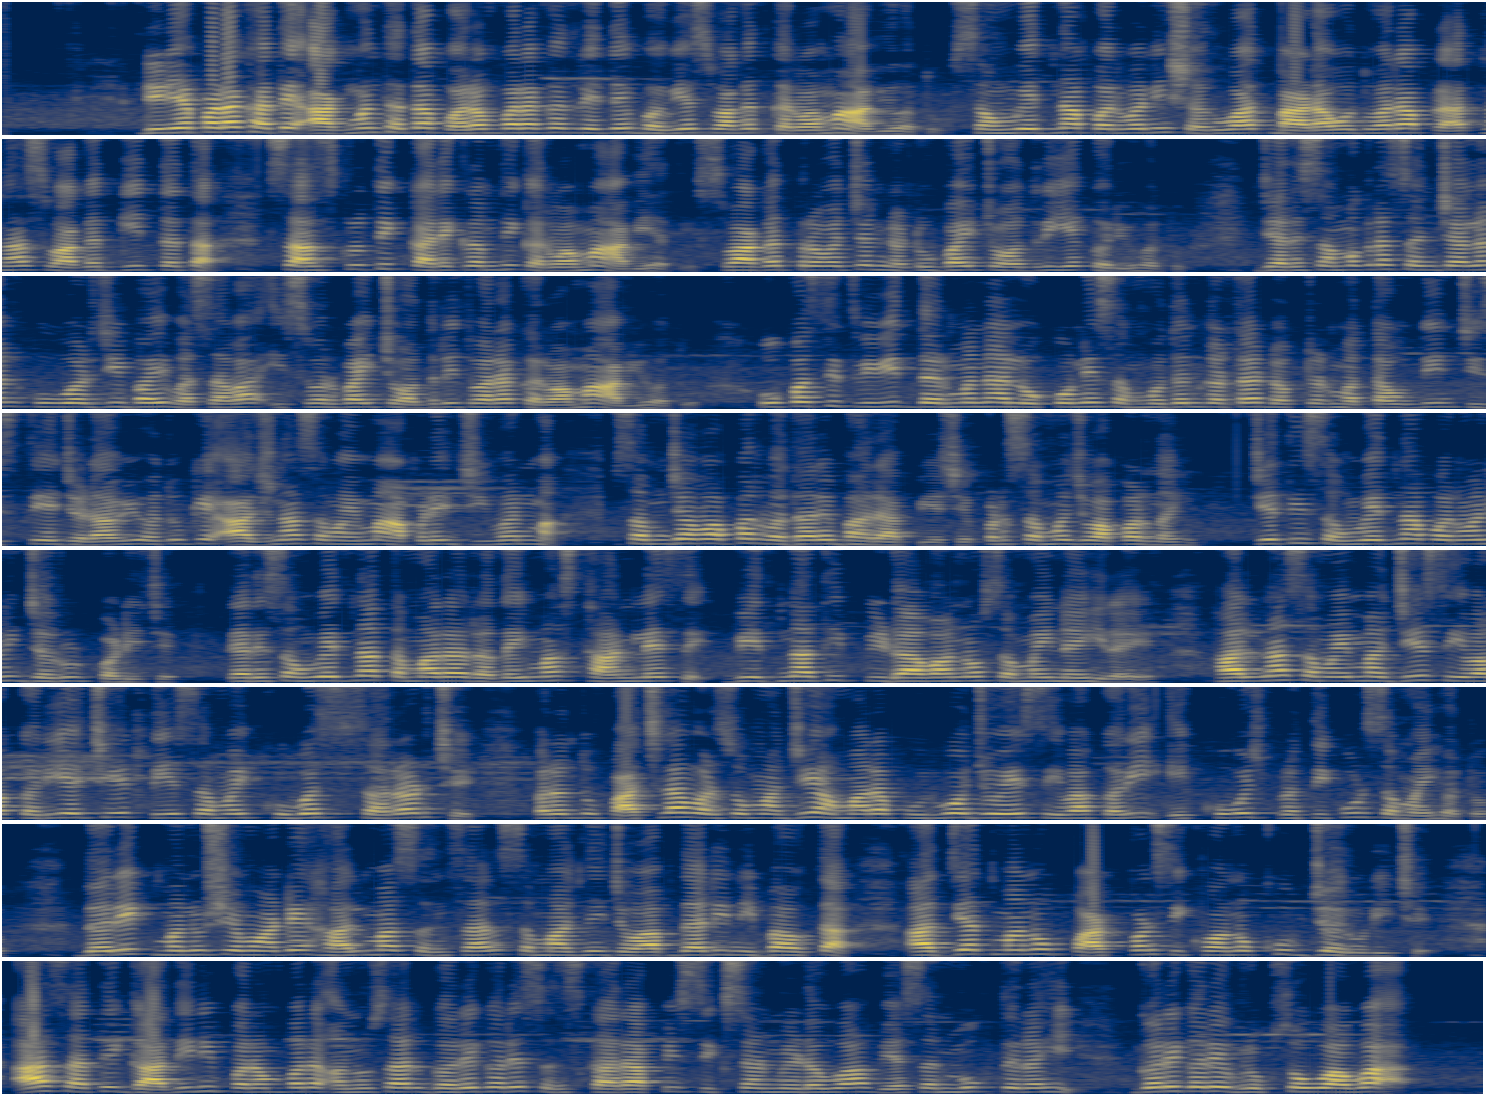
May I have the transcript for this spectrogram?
ડેડિયાપાડા ખાતે આગમન થતાં પરંપરાગત રીતે ભવ્ય સ્વાગત કરવામાં આવ્યું હતું. સંવેદના પર્વની શરૂઆત બાળાઓ દ્વારા પ્રાર્થના, સ્વાગત ગીત તથા સાંસ્કૃતિક કાર્યક્રમથી કરવામાં આવી હતી. સ્વાગત પ્રવચન નટુભાઈ ચૌધરીએ કર્યું હતું. જ્યારે સમગ્ર સંચાલન કુંવરજીભાઈ વસાવા, ઈશ્વરભાઈ ચૌધરી દ્વારા કરવામાં આવ્યું હતું. ઉપસ્થિત વિવિધ ધર્મના લોકોને સંબોધન કરતા ડૉક્ટર મતાઉદ્દીન ચિસ્તીએ જણાવ્યું હતું કે, આજના સમયમાં આપણે જીવનમાં સમજાવવા પર વધારે ભાર આપીએ છીએ, પણ સમજવા પર નહીં. જેથી સંવેદના પર્વની જરૂર પડી છે. ત્યારે સંવેદના તમારા હૃદયમાં સ્થાન લેશે. વેદનાથી પીડાવાનો સમય નહીં રહે. હાલના સમયમાં જે સેવા કરીએ છીએ તે સમય ખૂબ જ સરળ છે. પરંતુ પાછલા વર્ષોમાં જે અમારા પૂર્વજોએ સેવા કરી એ ખૂબ જ પ્રતિકૂળ સમય હતો. દરેક મનુષ્ય માટે હાલમાં સંસાર સમાજની જવાબદારી નિભાવતા આધ્યાત્મનો પાઠ પણ શીખવાનો ખૂબ જરૂરી છે. આ સાથે ગાદીની પરંપરા અનુસાર ઘરે ઘરે સંસ્કાર આપી શિક્ષણ મેળવવા વ્યસન મુક્ત રહી, ઘરે ઘરે વૃક્ષો વાવવા,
